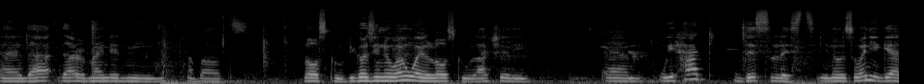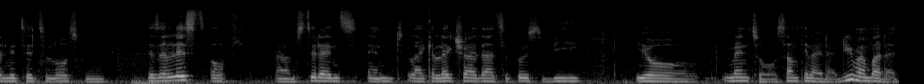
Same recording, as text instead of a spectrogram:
uh, that that reminded me about law school because you know when we're in law school, actually, um, we had this list. You know, so when you get admitted to law school, there's a list of um, students and like a lecturer that's supposed to be your mentor, something like that. Do you remember that?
